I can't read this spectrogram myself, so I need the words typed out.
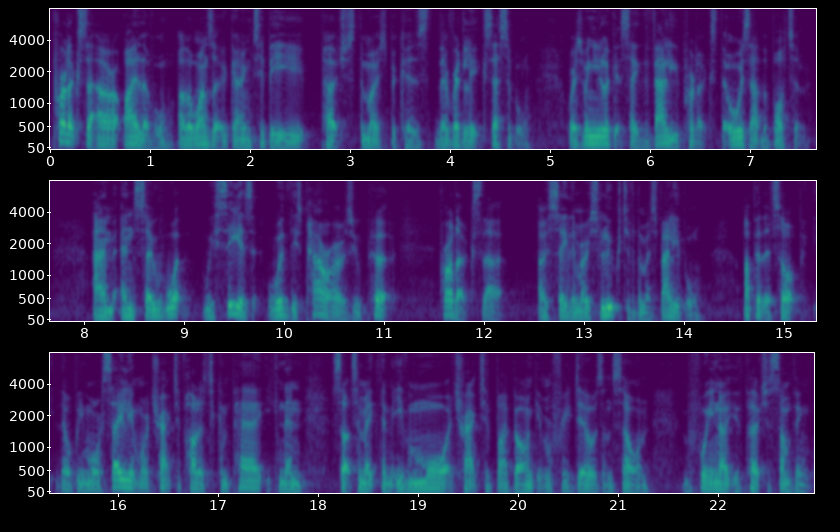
Products that are eye level are the ones that are going to be purchased the most because they're readily accessible. Whereas when you look at say the value products, they're always at the bottom. Um, and so what we see is with these power aisles, we put products that I would say the most lucrative, the most valuable. Up at the top, they'll be more salient, more attractive, harder to compare. You can then start to make them even more attractive by buy one, get one free deals and so on. And before you know it, you've purchased something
